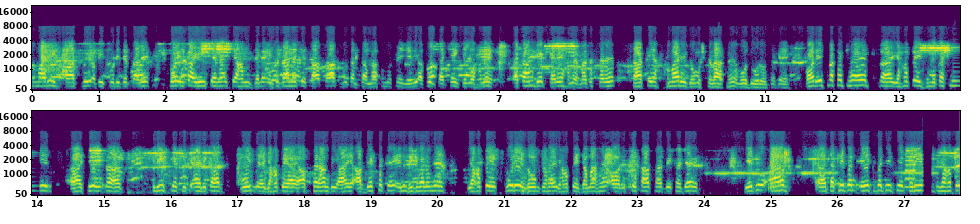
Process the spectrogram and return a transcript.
हमारी बात हुई अभी थोड़ी देर पहले तो इनका यही कहना है कि हम ज़िले इंतज़ाम के साथ साथ मुतल मौसमों से यही अपील करते हैं कि वो हमें अकोमोडेट करें, हमें मदद करें, ताकि हमारे जो मुश्किल हैं वो दूर हो सके। और इस वक्त जो है यहाँ पे जम्मू कश्मीर के पुलिस के कुछ एहलकार वो यहाँ पे अफसरान भी आए, आप देख सकते हैं, इन विजुअलों में यहाँ पे पूरे लोग जो है यहाँ पे जमा है और इसके साथ साथ देखा जाए, ये जो आग तकरीबन एक बजे के करीब यहाँ पे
